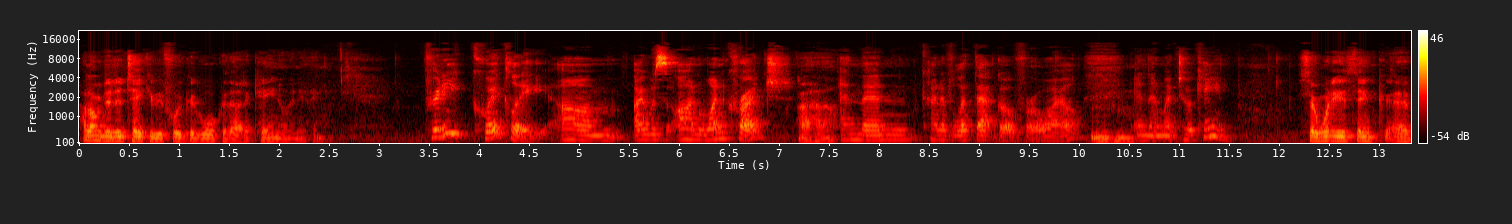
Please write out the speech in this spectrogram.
how long did it take you before you could walk without a cane or anything? Pretty quickly. Um, I was on one crutch Uh-huh. and then kind of let that go for a while Mm-hmm. and then went to a cane. So what do you think, uh,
